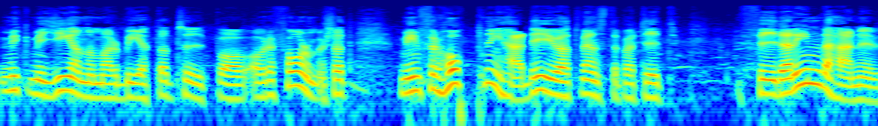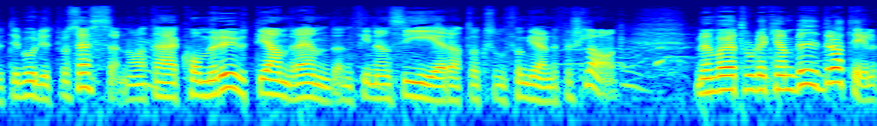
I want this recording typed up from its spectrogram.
mycket mer genomarbetad typ av, av reformer. Så att min förhoppning här det är ju att Vänsterpartiet feedar in det här nu till budgetprocessen och att det här kommer ut i andra änden finansierat och som fungerande förslag. Men vad jag tror det kan bidra till,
